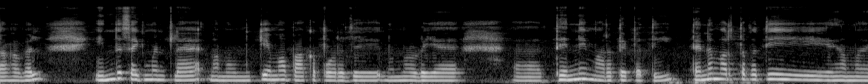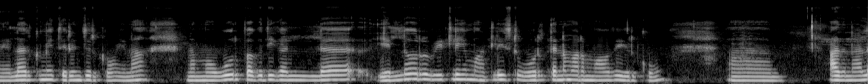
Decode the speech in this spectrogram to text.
தகவல். இந்த செக்மெண்ட்டில் நம்ம முக்கியமாக பார்க்க போகிறது நம்மளுடைய தென்னை மரத்தை பற்றி தென்னை மரத்தை பற்றி நம்ம எல்லாருக்குமே தெரிஞ்சிருக்கோம். ஏன்னா நம்ம ஊர் பகுதிகளில் எல்லோரு வீட்லேயும் அட்லீஸ்ட் ஒரு தென்னை மரமாவது இருக்கும். அதனால் அதனால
